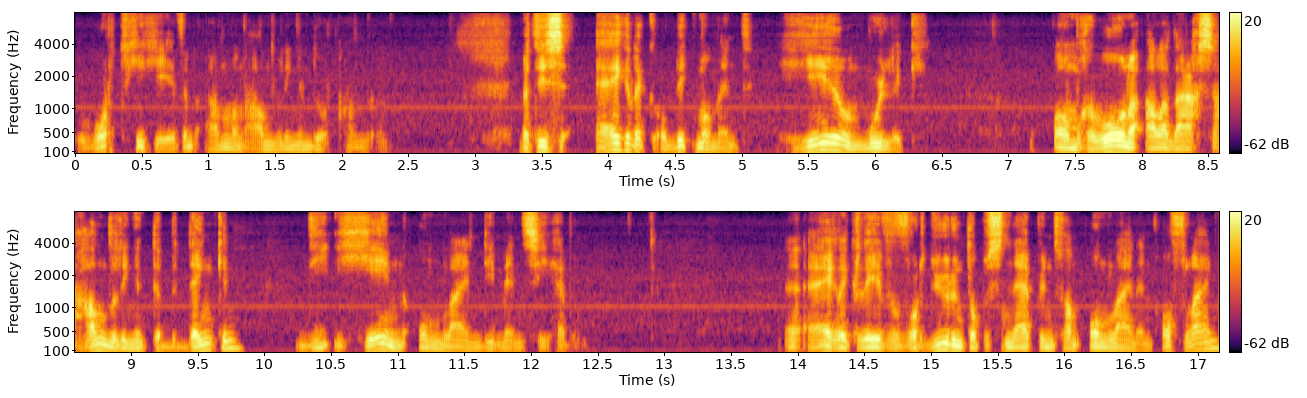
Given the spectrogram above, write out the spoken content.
wordt gegeven aan mijn handelingen door anderen. Het is eigenlijk op dit moment heel moeilijk om gewone alledaagse handelingen te bedenken die geen online dimensie hebben. Eh, eigenlijk leven we voortdurend op een snijpunt van online en offline.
